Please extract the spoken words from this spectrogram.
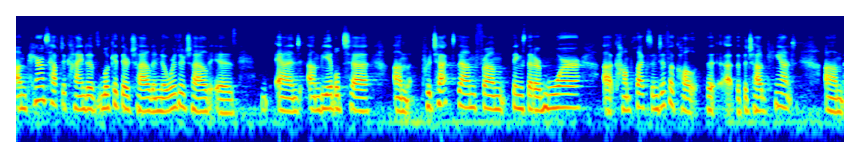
um, parents have to kind of look at their child and know where their child is, and um, be able to um, protect them from things that are more uh, complex and difficult that, uh, that the child can't um,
